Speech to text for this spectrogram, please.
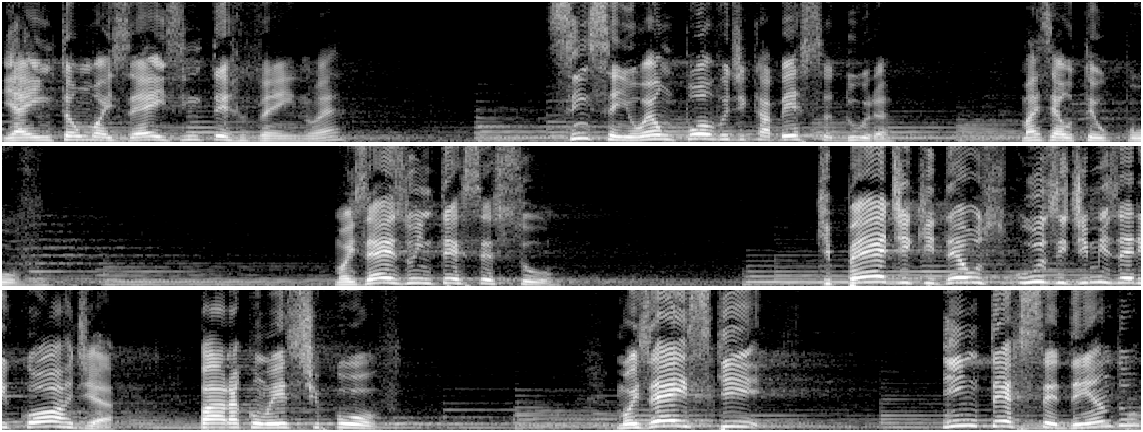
E aí então Moisés intervém, não é? Sim, Senhor, é um povo de cabeça dura, mas é o teu povo. Moisés, o intercessor, que pede que Deus use de misericórdia para com este povo. Moisés que intercedendo,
